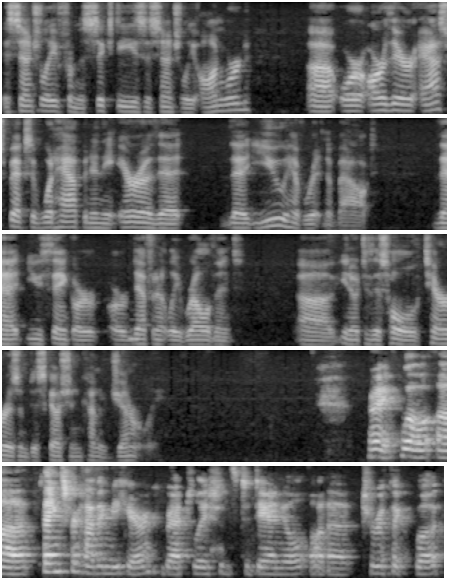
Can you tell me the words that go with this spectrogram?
essentially from the 60s essentially onward? Uh, or are there aspects of what happened in the era that that you have written about that you think are are definitely relevant uh, you know to this whole terrorism discussion kind of generally Right. Well, uh, thanks for having me here. Congratulations to Daniel on a terrific book.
